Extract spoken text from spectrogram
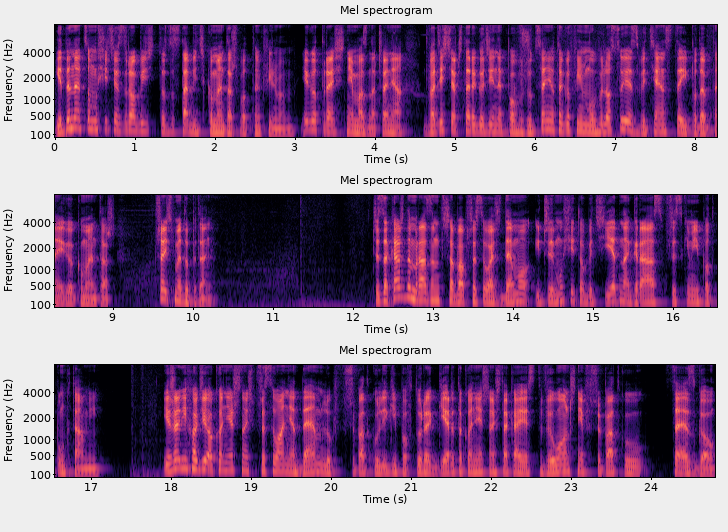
Jedyne co musicie zrobić, to zostawić komentarz pod tym filmem. Jego treść nie ma znaczenia. 24 godziny po wrzuceniu tego filmu wylosuję zwycięzcę i podepnę jego komentarz. Przejdźmy do pytań. Czy za każdym razem trzeba przesyłać demo i czy musi to być jedna gra z wszystkimi podpunktami? Jeżeli chodzi o konieczność przesyłania dem lub w przypadku Ligi Powtórek Gier, to konieczność taka jest wyłącznie w przypadku CSGO.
